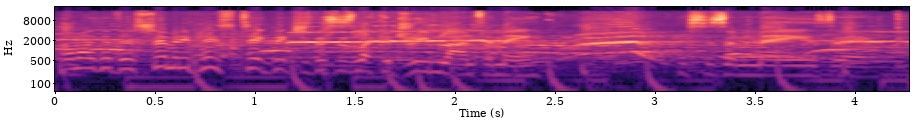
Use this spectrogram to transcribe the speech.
Oh my god, there's so many places to take pictures. This is like a dreamland for me. This is amazing.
